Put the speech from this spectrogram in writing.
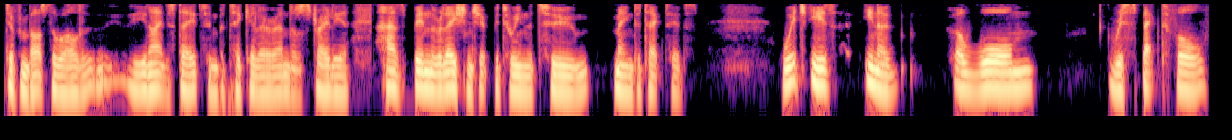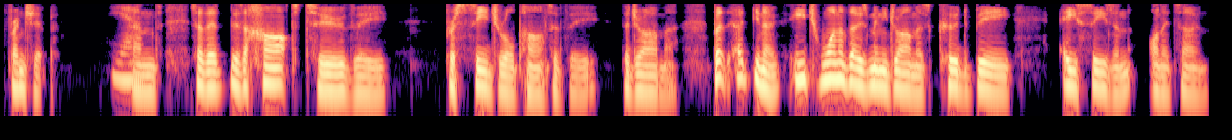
different parts of the world, the United States in particular and Australia, has been the relationship between the two main detectives, which is, you know, a warm, respectful friendship. yeah. And so there, there's a heart to the procedural part of the, the drama. But, uh, you know, each one of those mini dramas could be a season on its own.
